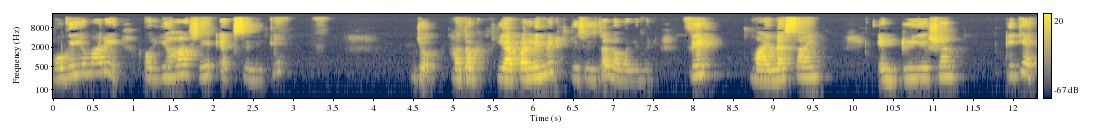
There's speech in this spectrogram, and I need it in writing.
हो गई हमारी, और यहाँ से एक्स से लेके जो मतलब ये upper limit this is the lower limit फिर माइनस साइन इंट्रीगेशन ठीक है?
